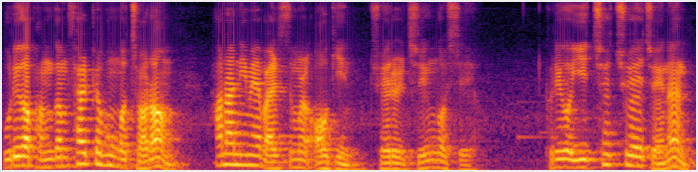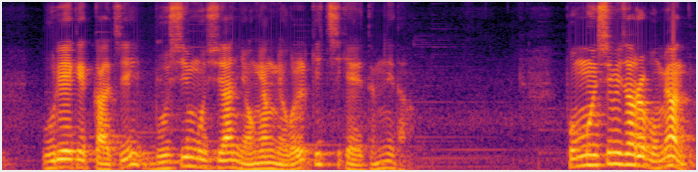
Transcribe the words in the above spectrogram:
우리가 방금 살펴본 것처럼 하나님의 말씀을 어긴 죄를 지은 것이에요. 그리고 이 최초의 죄는 우리에게까지 무시무시한 영향력을 끼치게 됩니다. 본문 12절을 보면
